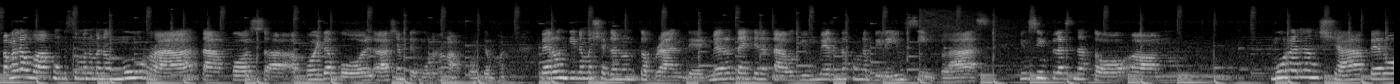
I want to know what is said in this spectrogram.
Pangalawa, kung gusto mo naman ng mura, tapos ah, affordable, ah syempre mura na nga affordable. Pero hindi naman siya ganun ka-branded. Meron tayong tinatawag yung, meron akong nabili, yung Simplas. Yung Simplas na to, um, mura lang siya, pero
